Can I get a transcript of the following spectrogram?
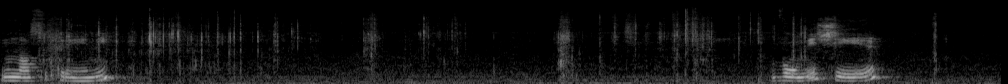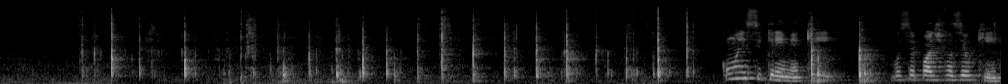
no nosso creme. Vou mexer. Com esse creme aqui, você pode fazer o quê?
